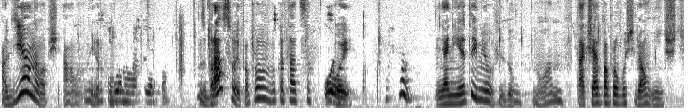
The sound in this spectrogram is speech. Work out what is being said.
А где она вообще? А, вон наверху. Вон она сверху. Сбрасывай, попробуй покататься. Ой. Ой. Я не это имел в виду. Ну ладно. Так, сейчас попробую себя уменьшить.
